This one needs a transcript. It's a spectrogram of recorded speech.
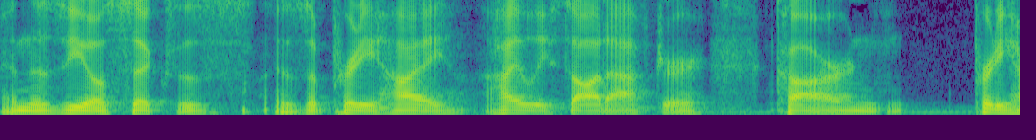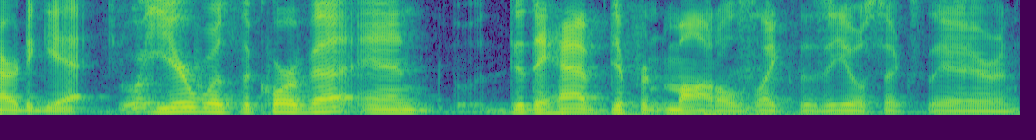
and the Z06 is is a pretty high, highly sought after car and pretty hard to get. What year was the Corvette, and did they have different models like the Z06 there? And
